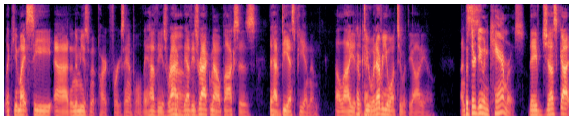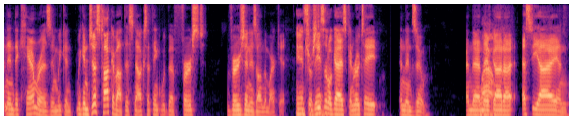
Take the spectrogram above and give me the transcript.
like you might see at an amusement park, for example. They have these rack they oh. have these rack mount boxes that have DSP in them that allow you to okay. do whatever you want to with the audio. And but they're doing cameras. They've just gotten into cameras, and we can we can just talk about this now because I think the first version is on the market. Interesting. And So these little guys can rotate and then zoom, and then wow. they've got a SDI and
